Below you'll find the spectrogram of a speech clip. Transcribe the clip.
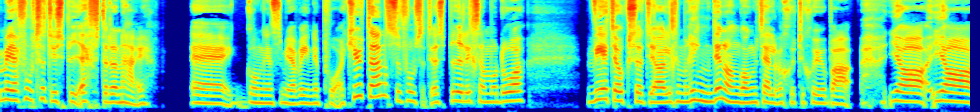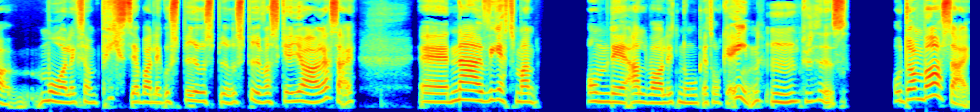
men jag fortsatte ju spy efter den här eh, gången som jag var inne på akuten så fortsatte jag spy liksom, och då vet jag också att jag liksom ringde någon gång till 1177 och bara, jag, jag mår liksom piss, jag bara lägger och spyr och spyr och spyr, vad ska jag göra? Så här? Eh, när vet man om det är allvarligt nog att åka in? Mm, precis. Och de var så här,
